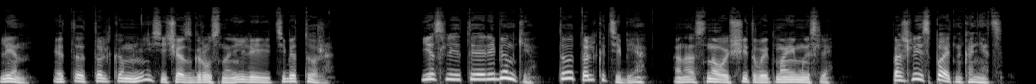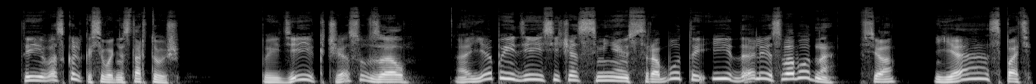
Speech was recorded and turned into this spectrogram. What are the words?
«Лен, это только мне сейчас грустно или тебе тоже?» «Если ты о ребенке, то только тебе». Она снова считывает мои мысли. «Пошли спать, наконец. Ты во сколько сегодня стартуешь?» «По идее, к часу в зал, а я, по идее, сейчас сменяюсь с работы и далее свободно. Все. Я спать.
